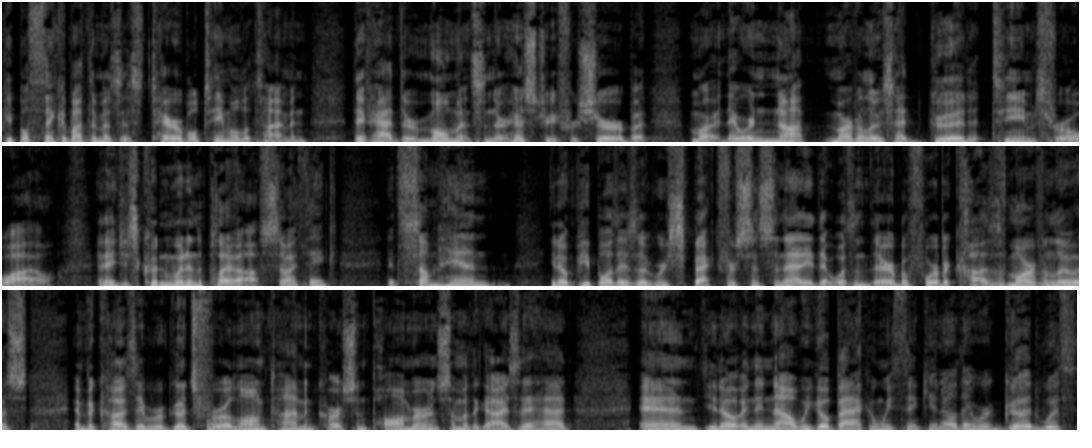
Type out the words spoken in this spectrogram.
people think about them as this terrible team all the time, and they've had their moments in their history for sure. But Mar- they were not. Marvin Lewis had good teams for a while, and they just couldn't win in the playoffs. So I think it's some hand, you know, people, there's a respect for Cincinnati that wasn't there before because of Marvin Lewis and because they were good for a long time and Carson Palmer and some of the guys they had. And, you know, and then now we go back and we think, you know, they were good with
